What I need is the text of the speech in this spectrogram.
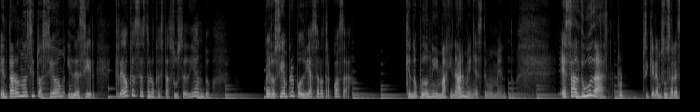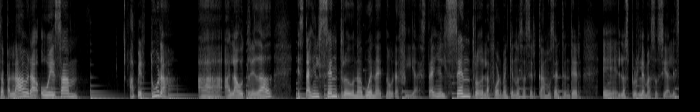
Entrar en una situación y decir, creo que es esto lo que está sucediendo, pero siempre podría ser otra cosa que no puedo ni imaginarme en este momento. Esa duda, si queremos usar esa palabra, o esa mm, apertura a, a la otredad, está en el centro de una buena etnografía, está en el centro de la forma en que nos acercamos a entender eh, los problemas sociales.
